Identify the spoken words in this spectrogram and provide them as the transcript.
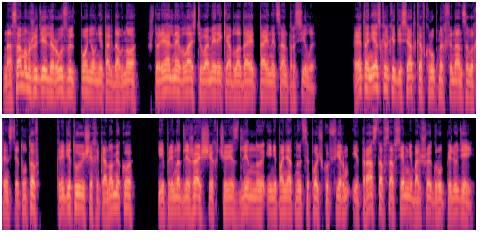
На самом же деле Рузвельт понял не так давно, что реальной властью в Америке обладает тайный центр силы. Это несколько десятков крупных финансовых институтов, кредитующих экономику и принадлежащих через длинную и непонятную цепочку фирм и трастов совсем небольшой группе людей.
